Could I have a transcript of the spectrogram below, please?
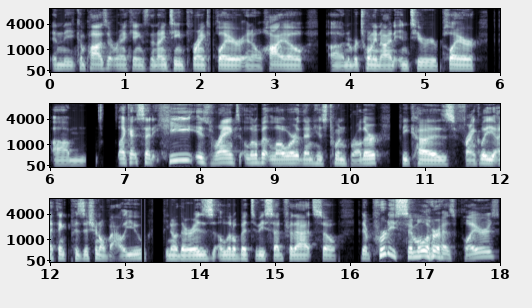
in the composite rankings. The nineteenth ranked player in Ohio. Uh, number twenty nine interior player. Um, like I said, he is ranked a little bit lower than his twin brother because, frankly, I think positional value. You know, there is a little bit to be said for that. So they're pretty similar as players,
